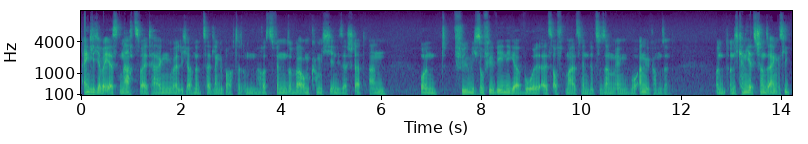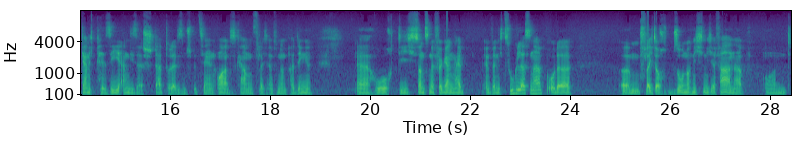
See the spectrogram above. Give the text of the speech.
Eigentlich aber erst nach zwei Tagen, weil ich auch eine Zeit lang gebraucht habe, um herauszufinden, so, warum komme ich hier in dieser Stadt an und fühle mich so viel weniger wohl als oftmals, wenn wir zusammen irgendwo angekommen sind. Und, und ich kann jetzt schon sagen, es liegt gar nicht per se an dieser Stadt oder diesem speziellen Ort. Es kamen vielleicht einfach nur ein paar Dinge äh, hoch, die ich sonst in der Vergangenheit entweder nicht zugelassen habe oder ähm, vielleicht auch so noch nicht, nicht erfahren habe. Und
